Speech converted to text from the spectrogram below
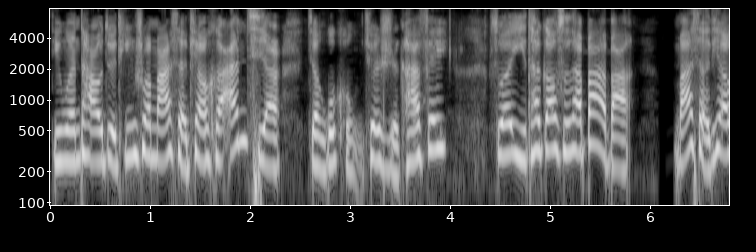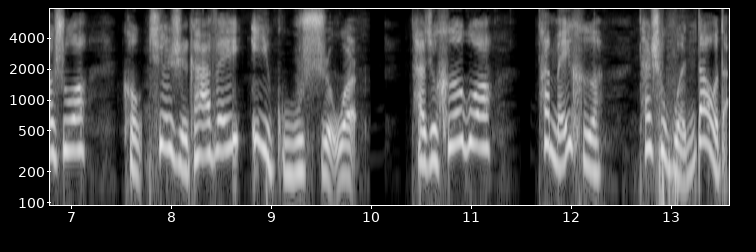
丁文涛就听说马小跳和安琪儿讲过孔雀屎咖啡，所以他告诉他爸爸，马小跳说孔雀屎咖啡一股屎味儿，他去喝过，他没喝，他是闻到的。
